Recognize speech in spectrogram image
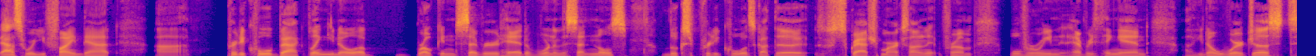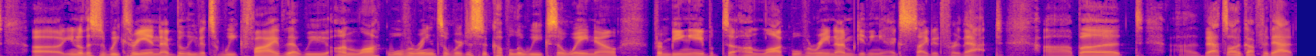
that's where you find that. Uh, pretty cool back bling, you know, a broken severed head of one of the sentinels. Looks pretty cool. It's got the scratch marks on it from wolverine and everything. And uh, you know we're just uh, you know this is week three and i believe it's week five that we unlock wolverine. So we're just a couple of weeks away now from being able to unlock wolverine. I'm getting excited for that. Uh, but uh, that's all i got for that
